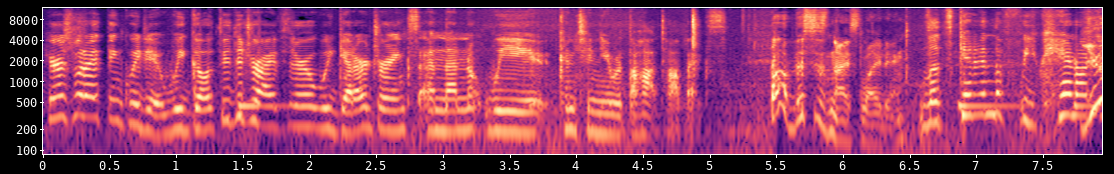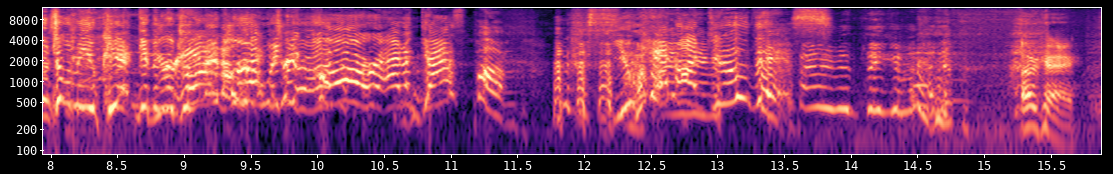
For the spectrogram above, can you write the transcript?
Here's what I think we do: we go through the drive-through, we get our drinks, and then we continue with the hot topics. Oh, this is nice lighting. Let's get in the. You cannot. You just- told me you can't get in You're in an drive-thru with electric your car at a gas pump. You cannot do this. I didn't even think about it. Okay,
